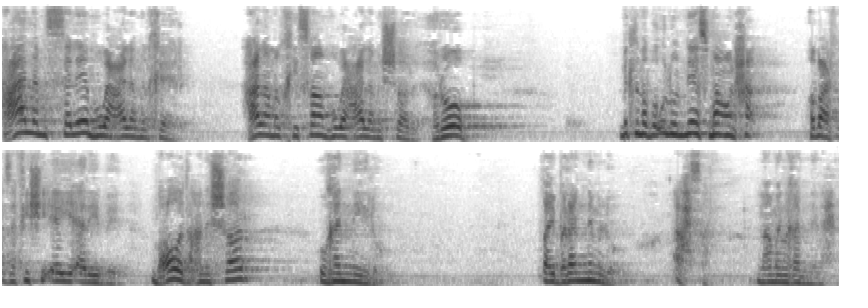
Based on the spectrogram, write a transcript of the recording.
عالم السلام هو عالم الخير. عالم الخصام هو عالم الشر. هروب مثل ما بقولوا الناس معهم حق. ما بعرف إذا في شيء آية قريبة. بعود عن الشر وغني له. طيب رنم له. أحسن. ما منغني نحن.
